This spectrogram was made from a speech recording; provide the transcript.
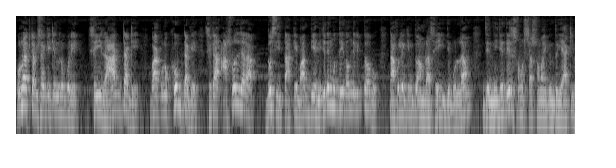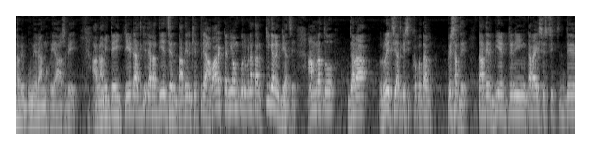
কোনো একটা বিষয়কে কেন্দ্র করে সেই রাগটাকে বা কোনো ক্ষোভটাকে, সেটা আসল যারা দোষী, তাকে বাদ দিয়ে নিজেদের মধ্যেই দ্বন্দ্বে লিপ্ত হব। তাহলে কিন্তু আমরা সেই যে বললাম যে নিজেদের সমস্যার সময় কিন্তু একইভাবে বুমেরাং হয়ে আসবে। আগামীতে এই টেট আজকে যারা দিয়েছেন, তাদের ক্ষেত্রে আবার একটা নিয়ম করবে না, তার কি গ্যারান্টি আছে? আমরা তো যারা রয়েছি আজকে শিক্ষকতার পেশাতে। তাদের বিএড ট্রেনিং, তারা এসএসসিদের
